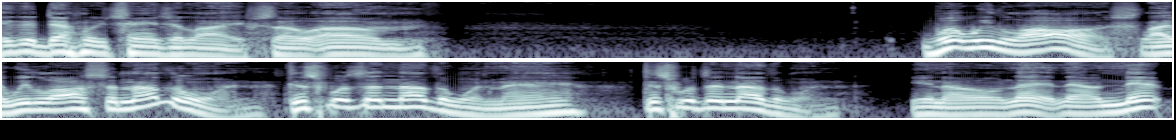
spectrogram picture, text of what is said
It could definitely change your life. So, um, what we lost, like we lost another one. This was another one, man. This was another one. You know, now Nip,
